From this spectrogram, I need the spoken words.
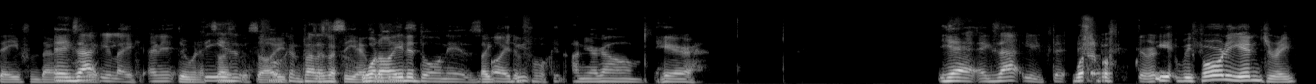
Dave from down the. Exactly, like, and it, Doing it side by side, fucking fellas. like, what I'd have done is Like, I'd have fucking and you're going here. Yeah, exactly. The- Well, bef- there, He- before the injury,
